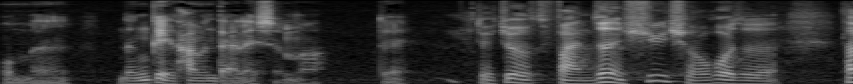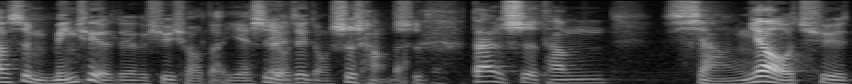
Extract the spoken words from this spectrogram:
我们能给他们带来什么。对，对，就反正需求或者他是明确有这个需求的，也是有这种市场的，是的，但是他们想要去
